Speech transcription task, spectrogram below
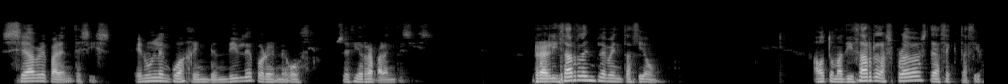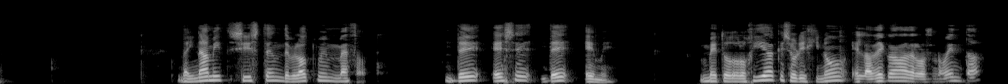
Se abre paréntesis. En un lenguaje entendible por el negocio. Se cierra paréntesis. Realizar la implementación. Automatizar las pruebas de aceptación. Dynamic System Development Method. DSDM. Metodología que se originó en la década de los 90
